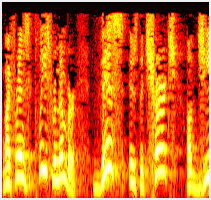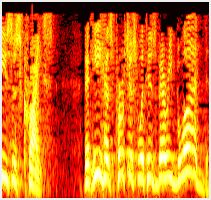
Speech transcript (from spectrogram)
My friends, please remember, This is the church of Jesus Christ that he has purchased with his very blood.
